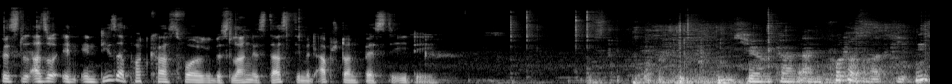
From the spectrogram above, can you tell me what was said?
Bis, also in, in dieser Podcast-Folge bislang ist das die mit Abstand beste Idee. Ich höre gerade ein Fotoapparat klicken.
